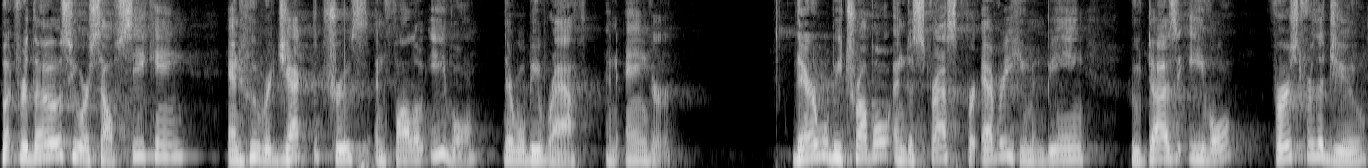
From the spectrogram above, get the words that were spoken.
But for those who are self-seeking and who reject the truth and follow evil, there will be wrath and anger. There will be trouble and distress for every human being who does evil, first for the Jew,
